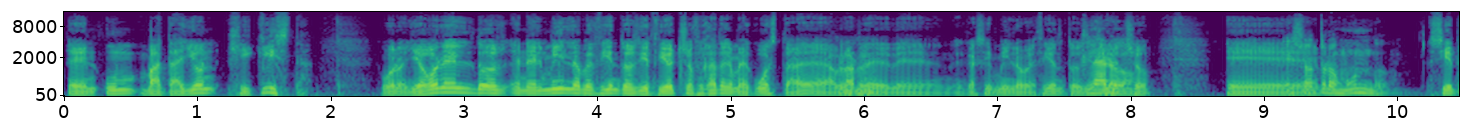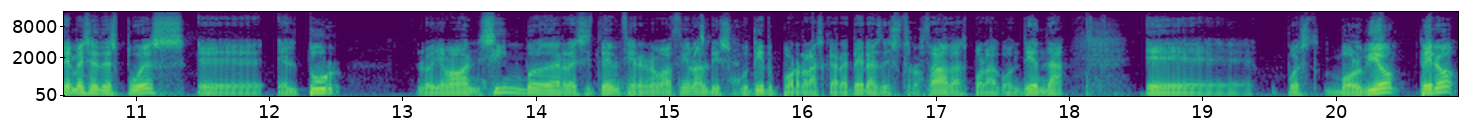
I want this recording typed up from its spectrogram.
en un batallón ciclista. Bueno, llegó en el, en el 1918, fíjate que me cuesta eh, hablar de, casi 1918. Eh, es otro mundo. Siete meses después, eh, el Tour, lo llamaban símbolo de resistencia y renovación al discutir por las carreteras destrozadas por la contienda, pues volvió, pero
